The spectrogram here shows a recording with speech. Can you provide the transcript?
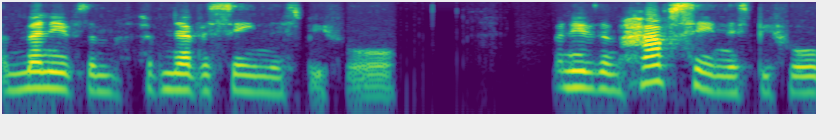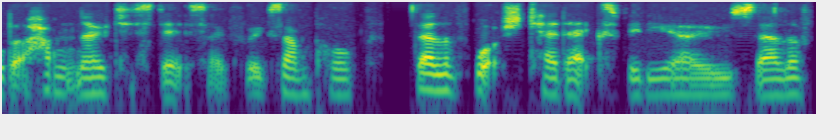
and many of them have never seen this before. Many of them have seen this before but haven't noticed it. So, for example, they'll have watched TEDx videos, they'll have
